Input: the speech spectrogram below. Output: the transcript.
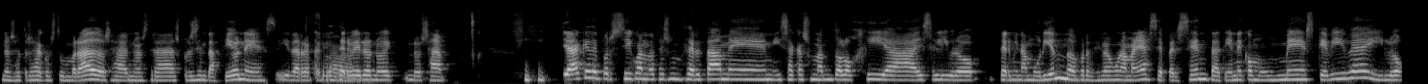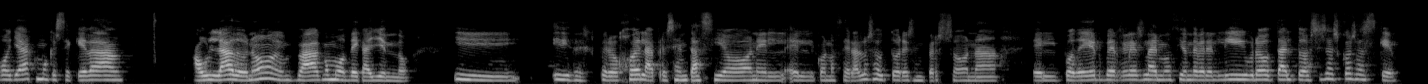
nosotros acostumbrados a nuestras presentaciones y de repente Cerbero no, no o sea, ya que de por sí cuando haces un certamen y sacas una antología, ese libro termina muriendo, por decirlo de alguna manera, se presenta, tiene como un mes que vive y luego ya como que se queda a un lado, ¿no? Va como decayendo. Y, dices, pero joder, la presentación, el, conocer a los autores en persona, el poder verles la emoción de ver el libro, tal, todas esas cosas que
